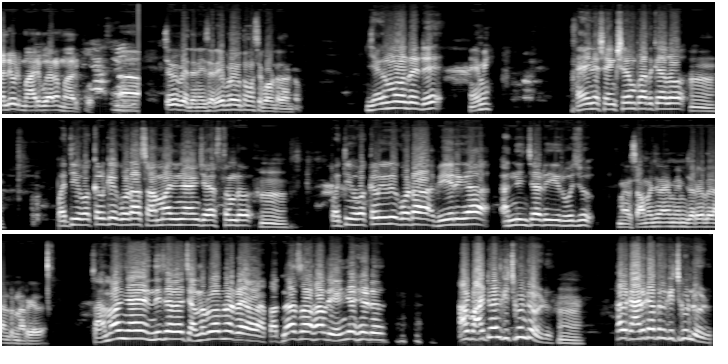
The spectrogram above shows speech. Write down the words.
మళ్ళీ ఇప్పుడు మార్పు. కదా మార్పు చెప్పేద్దాం ఈసారి ఏ ప్రభుత్వం వస్తే బాగుంటుంది అంటాం జగన్మోహన్ రెడ్డి. ఏమి? ఆయన సంక్షేమ పథకాలు. ప్రతి ఒక్కరికి కూడా సామాన్య న్యాయం చేస్తుండు. ఉమ్. ప్రతి ఒక్కరికి కూడా వేరుగా అందించాడు ఈ రోజు. మరి సామాజిక న్యాయం ఏం జరగలేదు అంటున్నారు కదా. సామాన్య జరగదు? చంద్రబాబు నాయుడు పద్నాలుగు సంవత్సరాలు ఏం చేశాడు ఆ పార్టీ వాళ్ళకి ఇచ్చుకుంటాడు. వాళ్ళ కార్యకర్తలకు ఇచ్చుకుంటాడు.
